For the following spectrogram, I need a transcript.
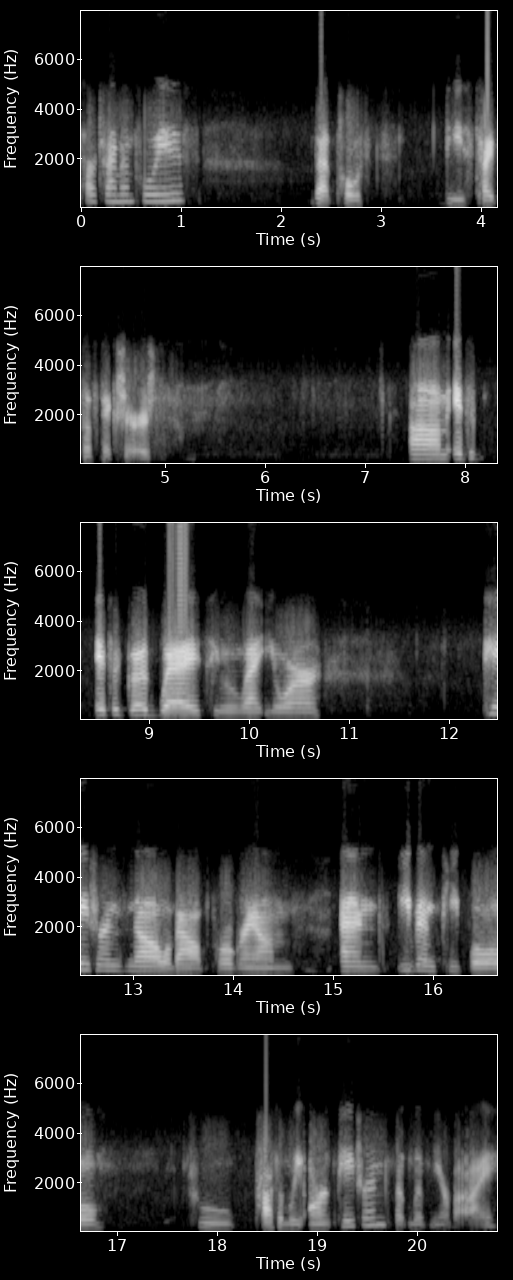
part-time employees that posts these type of pictures. Um, it's, a, it's a good way to let your patrons know about programs and even people who possibly aren't patrons but live nearby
